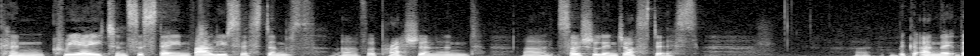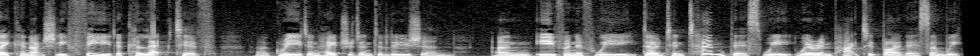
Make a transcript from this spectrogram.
can create and sustain value systems of oppression and uh, social injustice and they, they can actually feed a collective uh, greed and hatred and delusion. And even if we don't intend this, we, we're impacted by this and we,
